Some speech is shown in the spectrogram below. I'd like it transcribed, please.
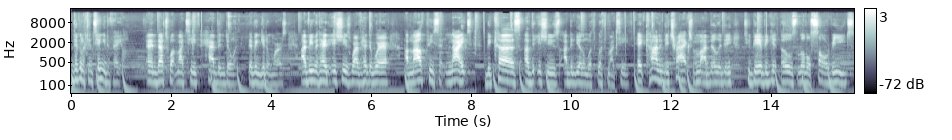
they're gonna continue to fail. And that's what my teeth have been doing. They've been getting worse. I've even had issues where I've had to wear a mouthpiece at night because of the issues I've been dealing with with my teeth. It kind of detracts from my ability to be able to get those little subtle reads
